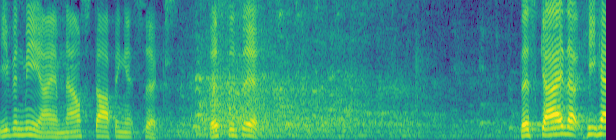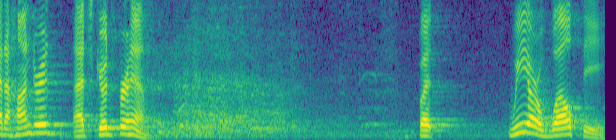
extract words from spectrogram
Even me, I am now stopping at six. this is it. This guy that he had a hundred, that's good for him. but we are wealthy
